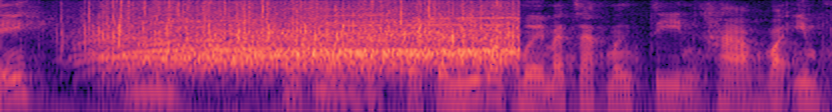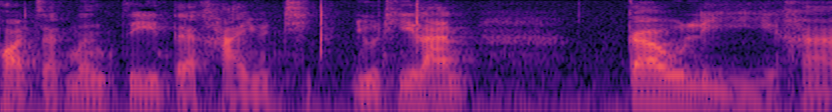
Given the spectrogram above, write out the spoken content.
ย มดอกเหมยแต่ตัวนี้ดอกเหมยมาจากเมืองจีนค่ะ เพราะว่าอิมพอร์ตจากเมืองจีนแต่ขายอยู่ที่อยู่ที่ร้านเกาหลีค่ะ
